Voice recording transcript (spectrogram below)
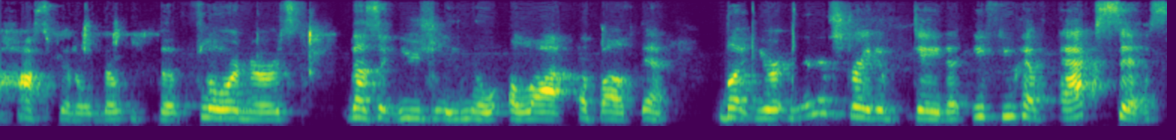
hospital. The, the floor nurse doesn't usually know a lot about that. But your administrative data, if you have access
